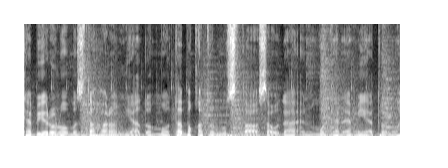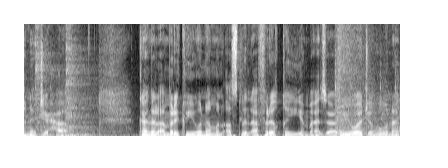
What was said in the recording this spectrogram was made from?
كبير ومزدهرا يضم طبقة وسطى سوداء متنامية وناجحة. كان الأمريكيون من أصل أفريقي ما زالوا يواجهون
